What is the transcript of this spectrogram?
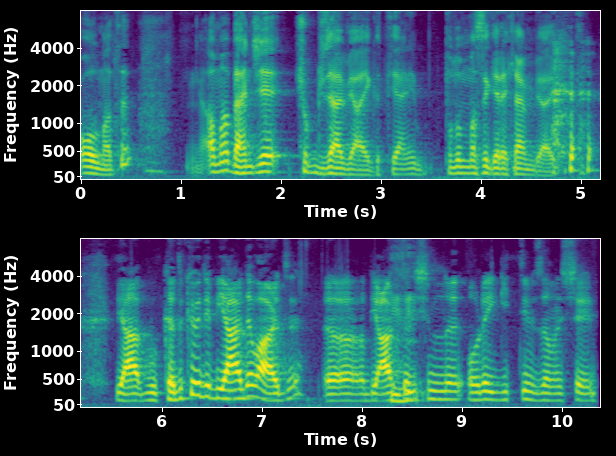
olmadı. Ama bence çok güzel bir aygıt. Yani bulunması gereken bir aygıt. Ya bu Kadıköy'de bir yerde vardı. Ee, bir arkadaşımla oraya gittiğim zaman işte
